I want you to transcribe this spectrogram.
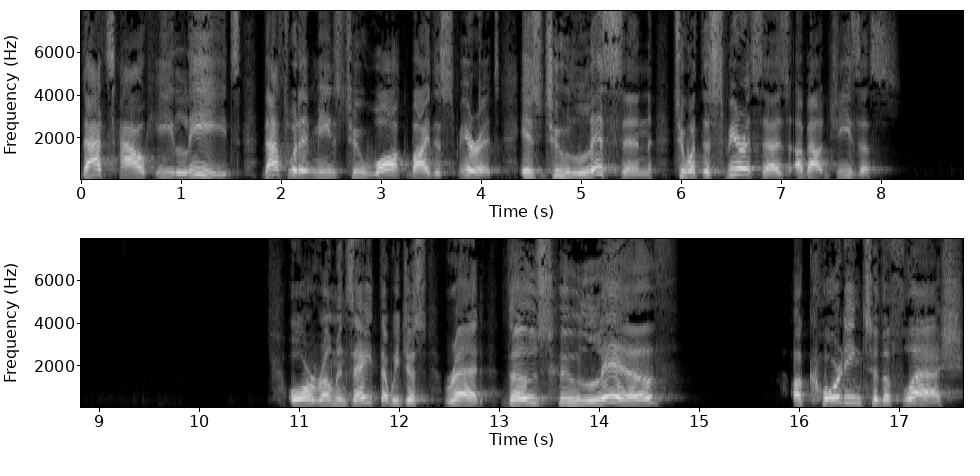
That's how He leads. That's what it means to walk by the Spirit, is to listen to what the Spirit says about Jesus. Or Romans 8 that we just read, those who live according to the flesh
